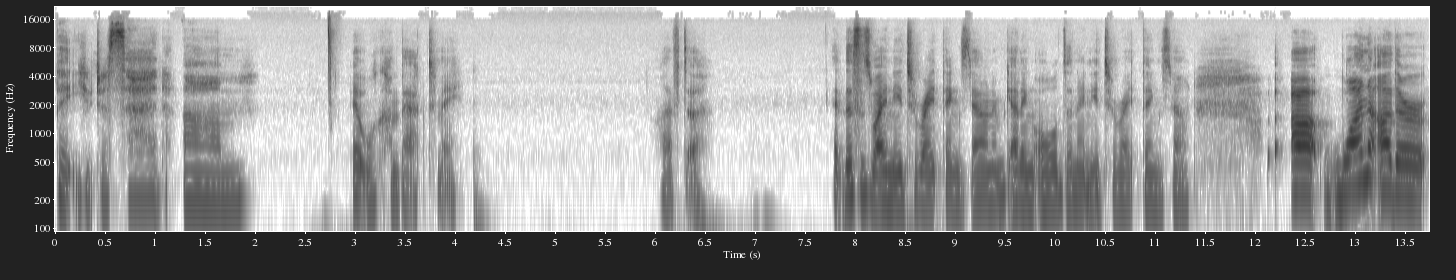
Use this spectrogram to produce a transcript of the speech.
that you just said? Um, it will come back to me. I'll have to. This is why I need to write things down. I'm getting old and I need to write things down. Uh, one other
